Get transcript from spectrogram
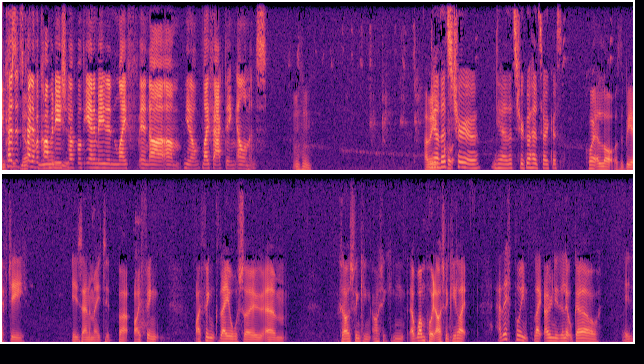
Because it's kind of a combination of both animated and life and uh, um, you know life acting elements. Mm-hmm. I mean, yeah, that's true. Yeah, that's true. Go ahead, Sarkis. Quite a lot of the BFG is animated, but I think I think they also because um, I was thinking I was thinking at one point I was thinking like at this point like only the little girl is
